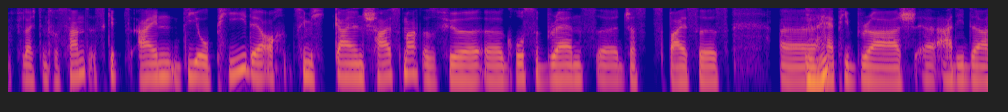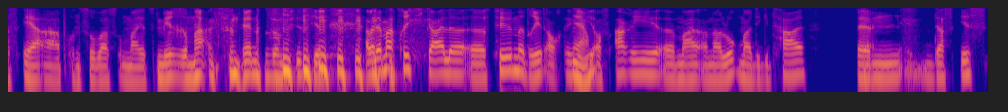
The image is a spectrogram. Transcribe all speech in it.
vielleicht interessant. Es gibt einen DOP, der auch ziemlich geilen Scheiß macht, also für äh, große Brands, äh, Just Spices, äh, mhm. Happy Brush, äh, Adidas, Air Up und sowas, um mal jetzt mehrere Marken zu nennen, so ein bisschen. Aber der macht richtig geile Filme, dreht auch irgendwie ja. auf Ari, mal analog, mal digital. Ähm, das ist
